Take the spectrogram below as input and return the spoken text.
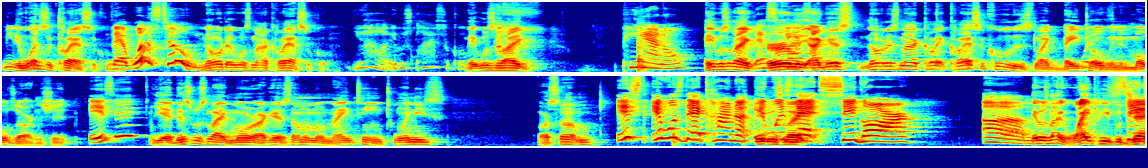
Music. It wasn't classical. That was too. no, that was not classical. Yeah, it was classical. It was like Piano. it was like That's early. I guess no, that's not cla- classical. Is like Beethoven and Mozart and shit. Is it? Yeah, this was like more. I guess I don't know, nineteen twenties or something. It's it was that kind of it, It was was, like- that cigar um It was like white people cigar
